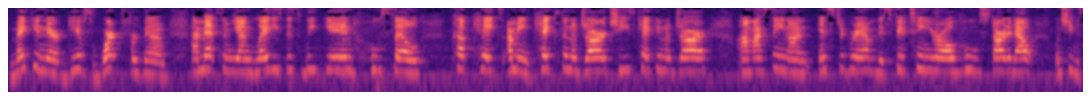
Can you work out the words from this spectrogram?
making their gifts work for them. I met some young ladies this weekend who sell cupcakes, I mean cakes in a jar, cheesecake in a jar. Um, I seen on Instagram this 15 year old who started out when she was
